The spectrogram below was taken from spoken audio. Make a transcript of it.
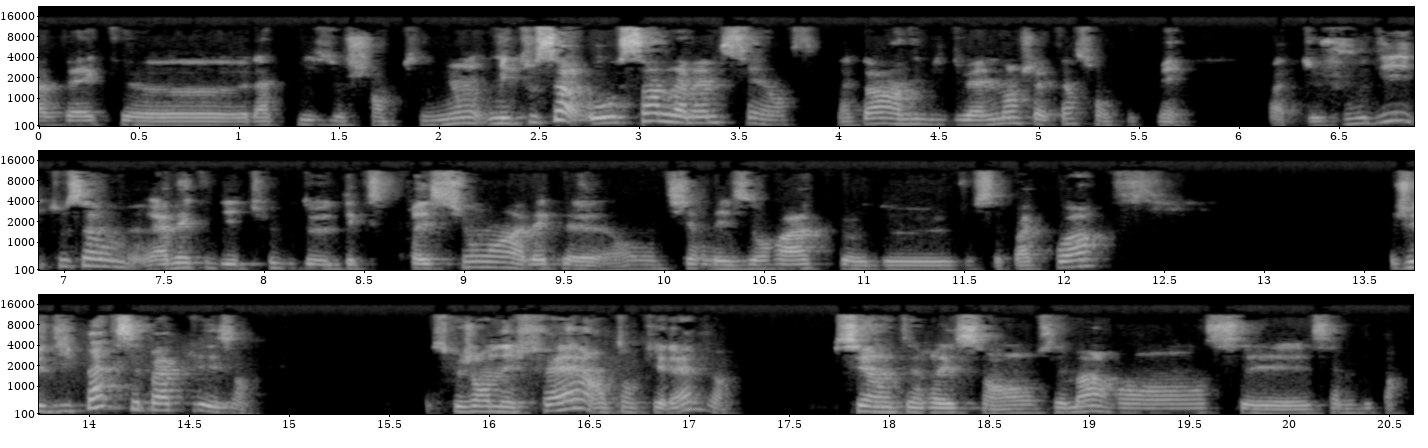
avec la prise de champignons, mais tout ça au sein de la même séance, d'accord? Individuellement, chacun son truc. Mais je vous dis tout ça avec des trucs d'expression, avec on tire les oracles de je sais pas quoi. Je dis pas que c'est pas plaisant, parce que j'en ai fait en tant qu'élève. C'est intéressant, c'est marrant, c'est ça me pas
